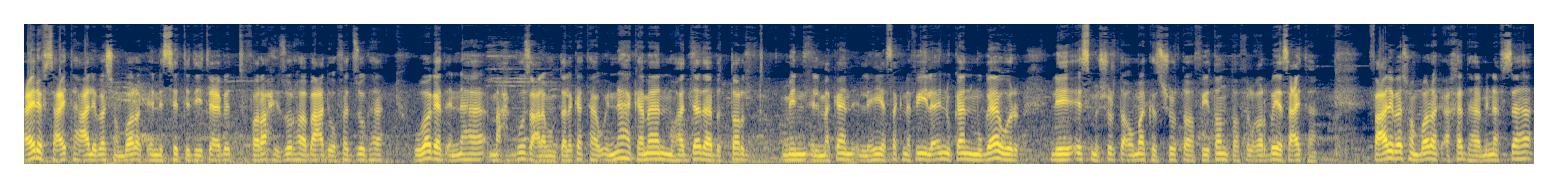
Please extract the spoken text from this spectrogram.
عرف ساعتها علي باشا مبارك إن الست دي تعبت فراح يزورها بعد وفاة زوجها ووجد إنها محجوزة على ممتلكاتها وإنها كمان مهددة بالطرد من المكان اللي هي ساكنة فيه لأنه كان مجاور لاسم الشرطة أو مركز الشرطة في طنطا في الغربية ساعتها. فعلي باشا مبارك اخذها بنفسها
